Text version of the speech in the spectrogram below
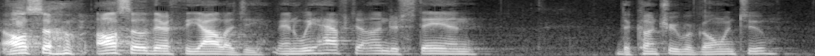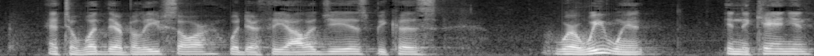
also, also their theology. And we have to understand the country we're going to and to what their beliefs are, what their theology is, because where we went in the canyon,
